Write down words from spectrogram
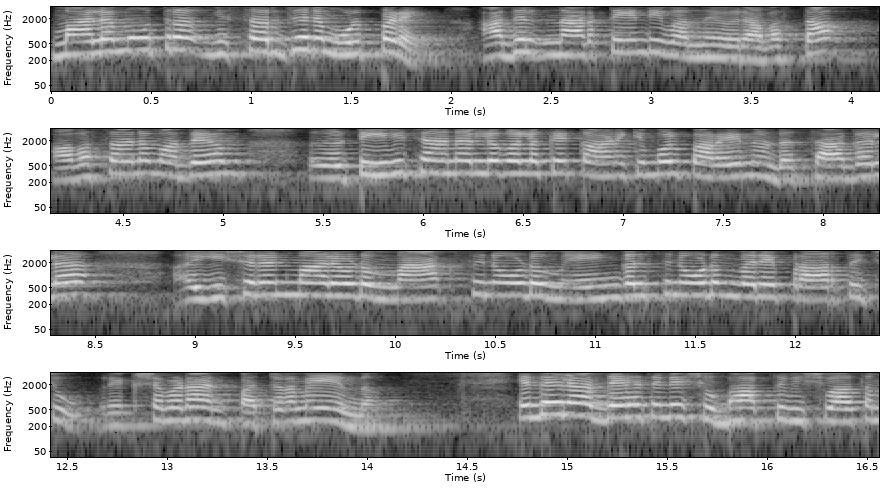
മലമൂത്ര വിസർജനം ഉൾപ്പെടെ അതിൽ നടത്തേണ്ടി വന്ന ഒരവസ്ഥ. അവസാനം അദ്ദേഹം ടി വി ചാനലുകളിലൊക്കെ കാണിക്കുമ്പോൾ പറയുന്നുണ്ട് സകല ഈശ്വരന്മാരോടും മാക്സിനോടും ഏംഗൽസിനോടും വരെ പ്രാർത്ഥിച്ചു രക്ഷപ്പെടാൻ പറ്റണമേ എന്ന്. എന്തായാലും അദ്ദേഹത്തിന്റെ ശുഭാപ്തി വിശ്വാസം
